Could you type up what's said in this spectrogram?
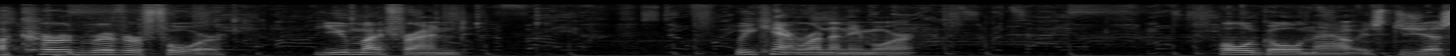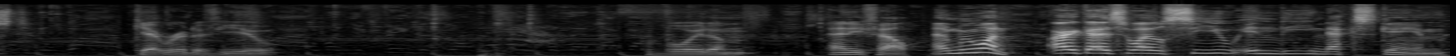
Occurred River 4. You, my friend. We can't run anymore. Whole goal now is to just get rid of you. Avoid him. And he fell. And we won! Alright guys, so I will see you in the next game.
